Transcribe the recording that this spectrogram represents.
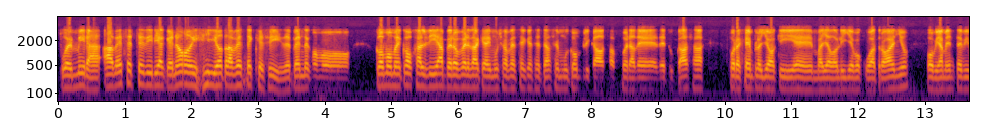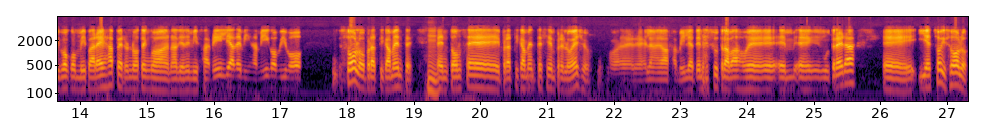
Pues mira, a veces te diría que no y, y otras veces que sí, depende cómo, cómo me coja el día, pero es verdad que hay muchas veces que se te hace muy complicado estar fuera de, de tu casa. Por ejemplo, yo aquí en Valladolid llevo cuatro años, obviamente vivo con mi pareja, pero no tengo a nadie de mi familia, de mis amigos, vivo solo prácticamente. Hmm. Entonces, prácticamente siempre lo he hecho. Pues, la, la familia tiene su trabajo en, en- en Utrera eh, y estoy solo.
